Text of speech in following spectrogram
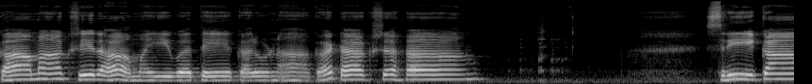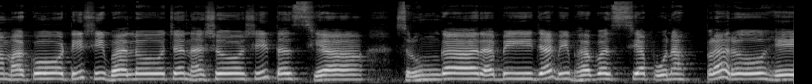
कामाक्षि रामैव ते करुणाकटाक्षः। श्रीकामकोटिशिबलोचनशोषितस्य शृङ्गारबीजविभवस्य पुनः प्ररोहे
